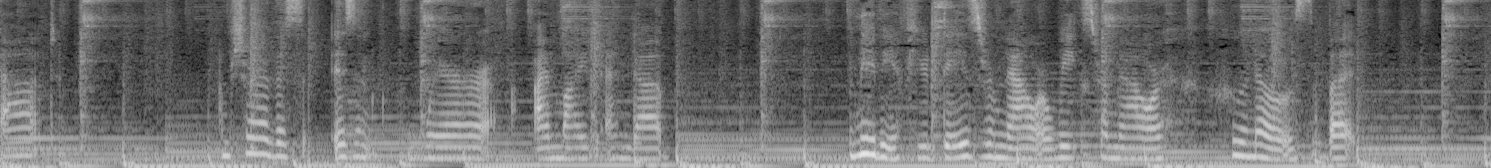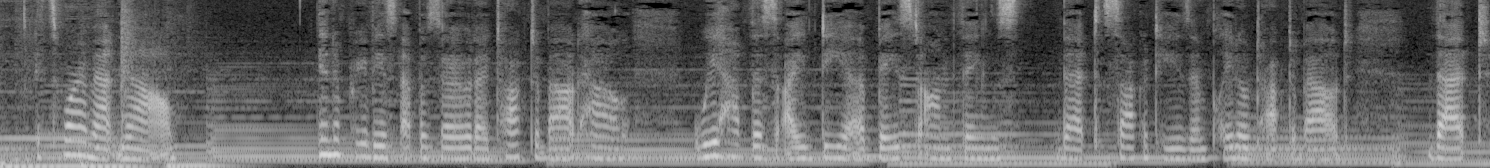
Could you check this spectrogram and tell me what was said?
at I'm sure this isn't where I might end up maybe a few days from now or weeks from now or who knows, but it's where I'm at now. In a previous episode, I talked about how we have this idea based on things that Socrates and Plato talked about that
